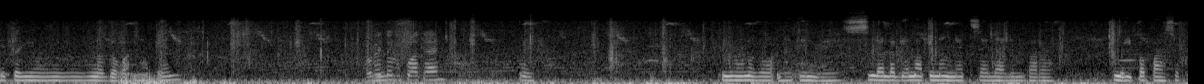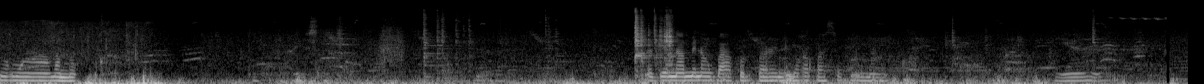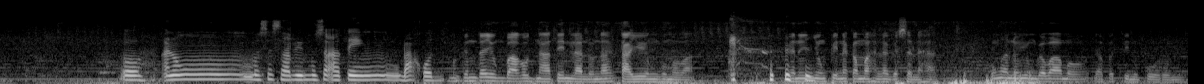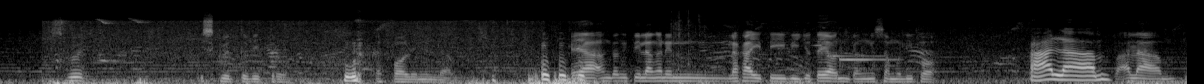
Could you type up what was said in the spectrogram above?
Ito yung nagawa natin. Okay, tulog po atan. Ito yung nagawa natin guys. Lalagyan natin ng net sa ilalim para hindi papasok yung mga manok. Lagyan namin ng bakod para hindi makapasok yung manok. Yan. Oh, anong masasabi mo sa ating bakod? Maganda yung bakod natin, lalo na tayo yung gumawa. Ganun yung pinakamahalaga sa lahat. Kung ano yung gawa mo, dapat pinupuro mo. It's good. It's good to be true. I fallen in love. Kaya hanggang itilangan rin lakay iti video tayo hanggang sa muli po. Paalam. Paalam.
